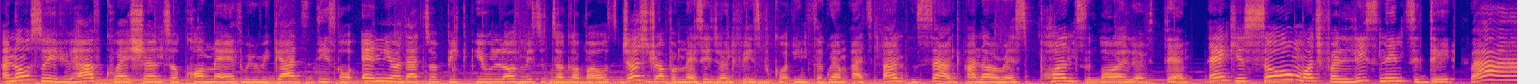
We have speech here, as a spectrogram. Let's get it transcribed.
And also, if you have questions or comments with regards this or any other topic you would love me to talk about, just drop a message on Facebook or Instagram at Anne Usang and I'll respond to all of them. Thank you so much for listening today. Bye.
